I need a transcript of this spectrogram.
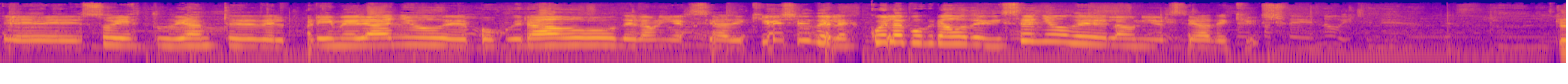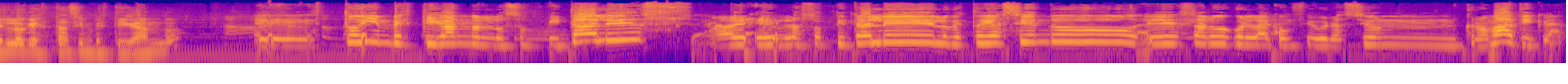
Eh, soy estudiante del primer año de posgrado de la Universidad de Kyushu, de la Escuela de Posgrado de Diseño de la Universidad de Kyushu. ¿Qué es lo que estás investigando? Eh, estoy investigando en los hospitales. En los hospitales lo que estoy haciendo es algo con la configuración cromática.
